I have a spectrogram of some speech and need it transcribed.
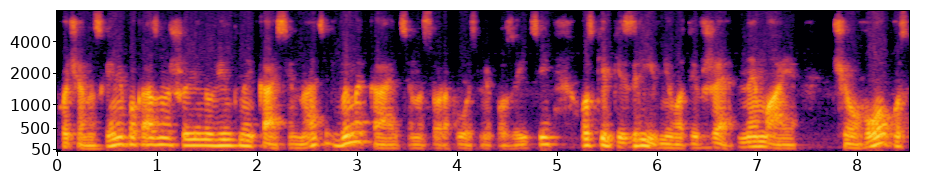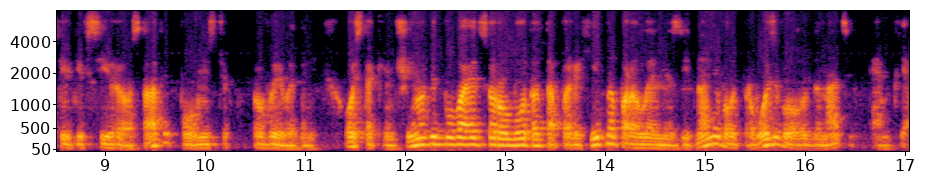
Хоча на схемі показано, що він увімкнений К17 вимикається на 48-й позиції, оскільки зрівнювати вже немає чого, оскільки всі реостати повністю виведені. Ось таким чином відбувається робота та перехід на паралельне з'єднання в електровозі ВОЛ-11 М5.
